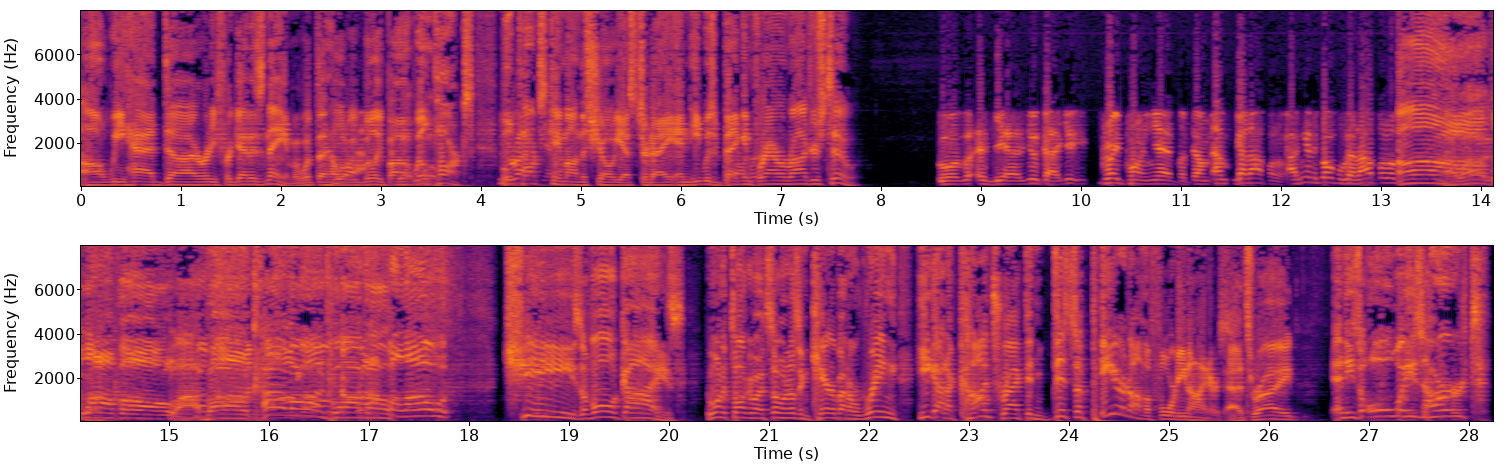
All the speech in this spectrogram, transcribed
uh, we had uh, I already forget his name. What the hell are we? Willie, Will- Will Parks. Will Right, Parks yeah. came on the show yesterday, and he was begging for Aaron Rodgers too. well, yeah, you got you, great point, yeah. But um, I'm Garoppolo. I'm gonna go for Garoppolo. Oh, Blavo, Blavo. Come on, Blavo. Blavo. Jeez, of all guys, you want to talk about someone who doesn't care about a ring? He got a contract and disappeared on the 49ers. That's right. And he's always hurt.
